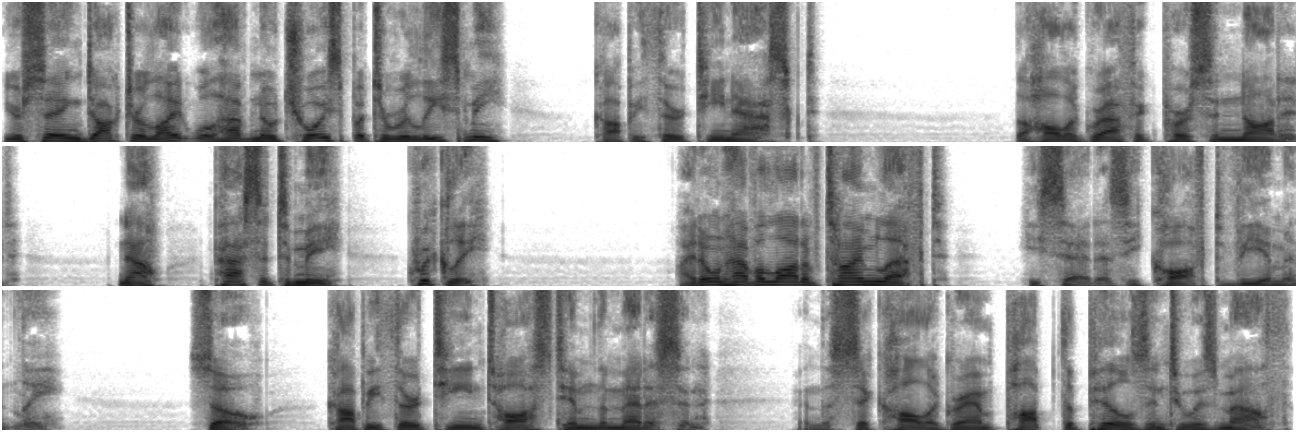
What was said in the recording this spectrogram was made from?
you're saying Dr. Light will have no choice but to release me? Copy 13 asked. The holographic person nodded. Now, pass it to me, quickly. I don't have a lot of time left, he said as he coughed vehemently. So, Copy 13 tossed him the medicine, and the sick hologram popped the pills into his mouth.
